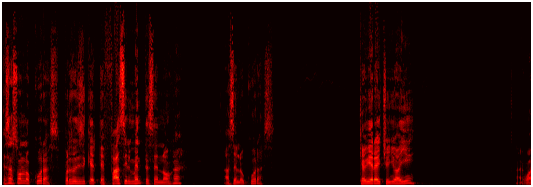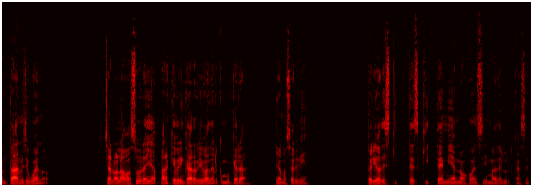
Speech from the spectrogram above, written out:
Esas son locuras. Por eso dice que el que fácilmente se enoja hace locuras. ¿Qué hubiera hecho yo allí? Aguantarme. Dice, bueno, echarlo a la basura ya, ¿para qué brincar arriba de él? Como que era, ya no servía. Pero yo desquité mi enojo encima del cassette.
